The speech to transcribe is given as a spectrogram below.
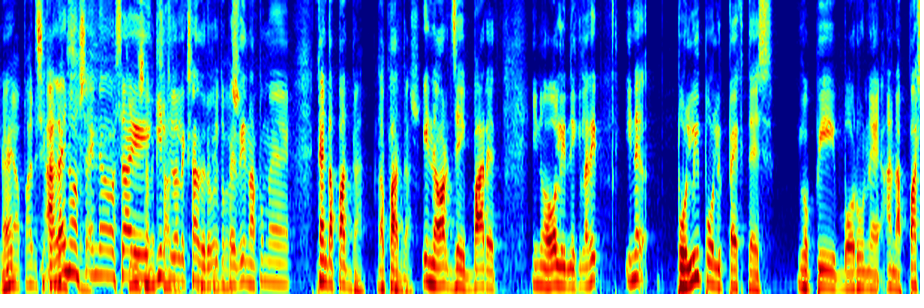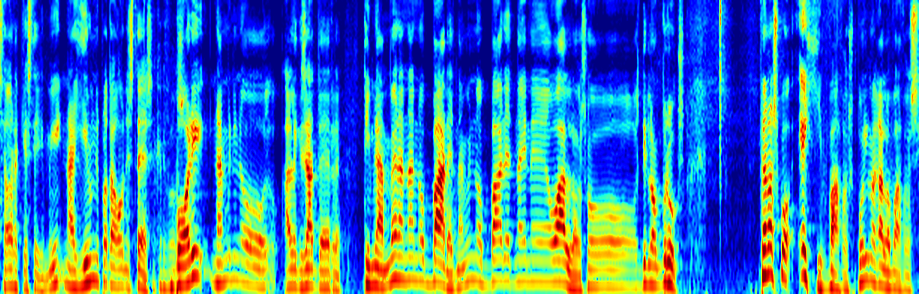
Ε; Η απάντηση Αλλά είναι ο, είναι ο Σάι Γκίλτζο Αλεξάνδρου, το παιδί να πούμε κάνει τα πάντα. Τα πάντα. Είναι ο RJ Barrett, είναι ο Όλινικ, δηλαδή είναι πολύ πολλοί παίκτες οι οποίοι μπορούν ανά πάσα ώρα και στιγμή να γίνουν οι πρωταγωνιστές. Μπορεί να μην είναι ο Αλεξάνδρ τη μια μέρα να είναι ο Μπάρετ, να μην είναι ο Μπάρετ να είναι ο άλλος, ο Ντίλον Μπρούξ. Θέλω να σου πω, έχει βάθος, πολύ μεγάλο βάθος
